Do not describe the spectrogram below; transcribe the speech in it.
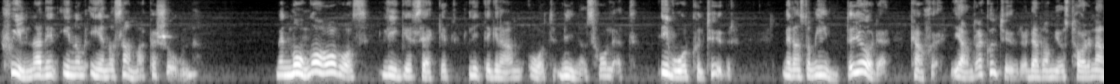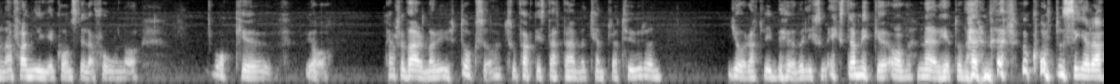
skillnaden inom en och samma person. Men många av oss ligger säkert lite grann åt minushållet i vår kultur. Medan de inte gör det kanske i andra kulturer där de just har en annan familjekonstellation och, och eh, ja, kanske varmare ute också. Jag tror faktiskt att det här med temperaturen gör att vi behöver liksom extra mycket av närhet och värme för att kompensera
